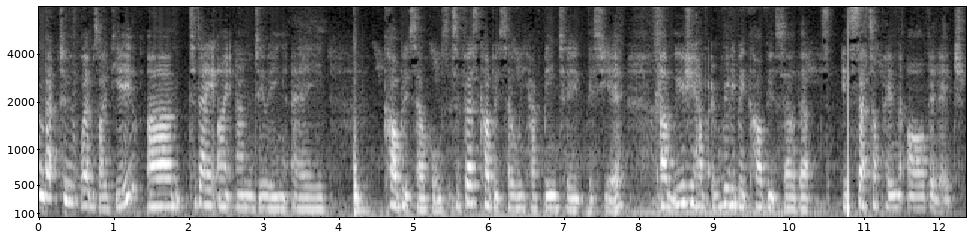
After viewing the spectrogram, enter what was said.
welcome back to Worm's Eye View. Um, today I am doing a car boot sale haul. It's the first car boot sale we have been to this year. Um, we usually have a really big car boot sale that is set up in our village.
